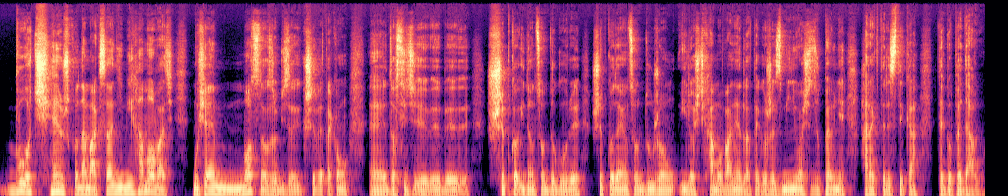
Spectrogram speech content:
było ciężko na maksa nimi hamować. Musiałem mocno zrobić sobie krzywę taką e, dosyć szybko idącą do góry, szybko dającą dużą ilość hamowania, dlatego że zmieniła się zupełnie charakterystyka tego pedału.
